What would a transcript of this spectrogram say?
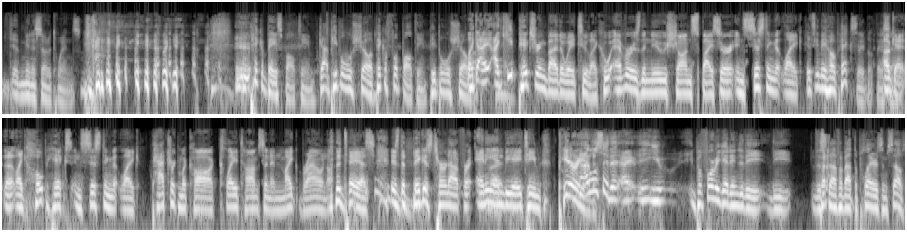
the Minnesota Twins. Pick a baseball team. God, people will show up. Pick a football team. People will show Like up. I, I keep picturing, by the way, too, like whoever is the new Sean Spicer, insisting that like it's gonna be Hope Hicks. They, they okay, that, like Hope Hicks insisting that like Patrick McCaw, Klay Thompson, and Mike Brown on the dais is the biggest turnout for any Right. NBA team. Period. I will say that I, you before we get into the the the stuff about the players themselves,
